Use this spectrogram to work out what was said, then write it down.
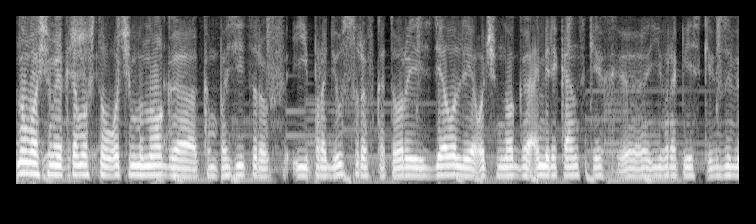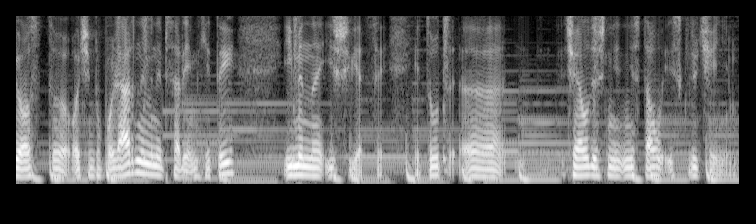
Ну, в общем, я к тому, что очень много композиторов и продюсеров, которые сделали очень много американских, э, европейских звезд э, очень популярными, написали им хиты именно из Швеции. И тут э, Childish не, не стал исключением.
